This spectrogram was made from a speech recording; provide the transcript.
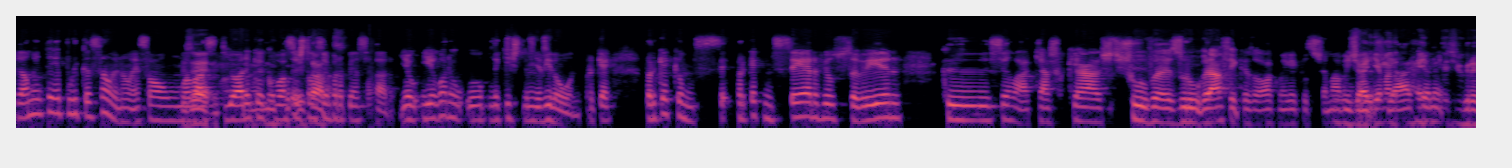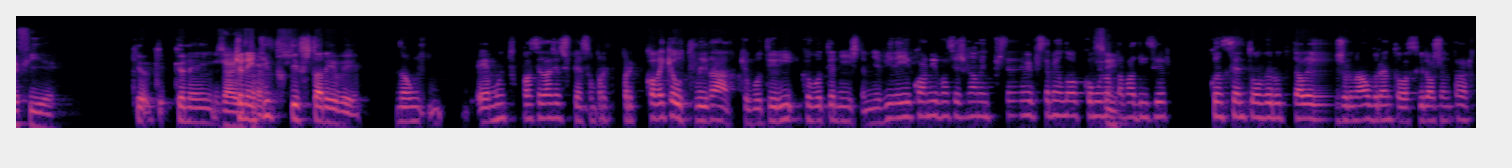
realmente tem aplicação e não é só uma pois é, base é, teórica que vocês estão sempre a pensar. E, eu, e agora eu, eu aplico isto na minha vida onde? Para que, para, que é que me, para que é que me serve eu saber que, sei lá, que acho que há chuvas orográficas, ou lá como é que é se chamava? Já ia mandar que eu nem, geografia. Que, eu, que, que eu nem, que eu nem tive porque tive História B. Não, é muito vocês às vezes pensam para, para, qual é que é a utilidade que eu vou ter que eu vou ter nisto na minha vida e a economia vocês realmente percebem percebem logo como Sim. eu estava a dizer quando sentam a ver o telejornal durante ou a seguir ao jantar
